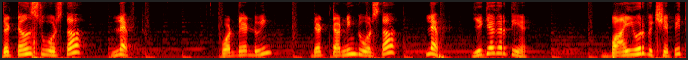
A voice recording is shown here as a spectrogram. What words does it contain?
that turns towards the left. What they are doing? They are turning towards the left. ये क्या करती हैं? बाई ओर विक्षेपित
